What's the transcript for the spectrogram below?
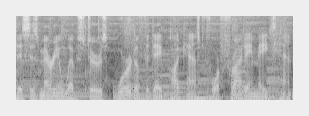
This is Merriam-Webster's Word of the Day podcast for Friday, May 10th.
